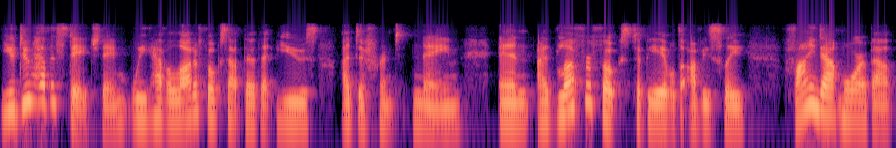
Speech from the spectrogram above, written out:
you do have a stage name. We have a lot of folks out there that use a different name, and I'd love for folks to be able to obviously find out more about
